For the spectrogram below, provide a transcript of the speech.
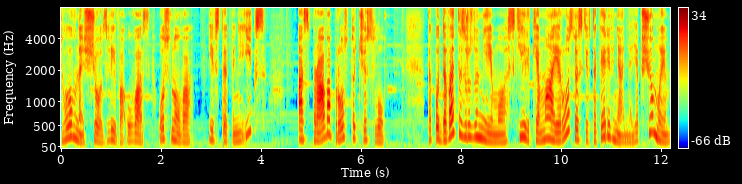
Головне, що зліва у вас основа і в степені х, а справа просто число. Так от, давайте зрозуміємо, скільки має розв'язків таке рівняння. Якщо ми,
